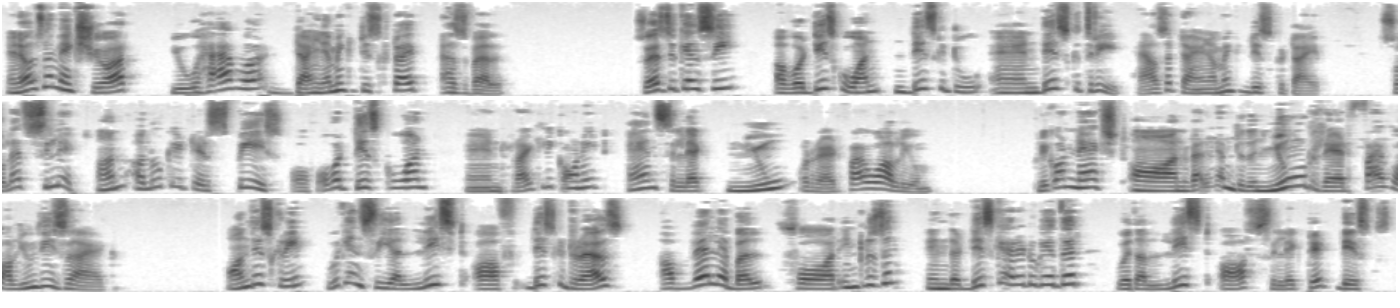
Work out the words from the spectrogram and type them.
And also make sure you have a dynamic disk type as well. So as you can see, our disk 1, disk 2 and disk 3 has a dynamic disk type. So let's select unallocated space of our disk 1 and right click on it and select new RAID 5 volume. Click on next on welcome to the new RAID 5 volume wizard. On the screen, we can see a list of disk drives available for inclusion in the disk array together with a list of selected disks.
